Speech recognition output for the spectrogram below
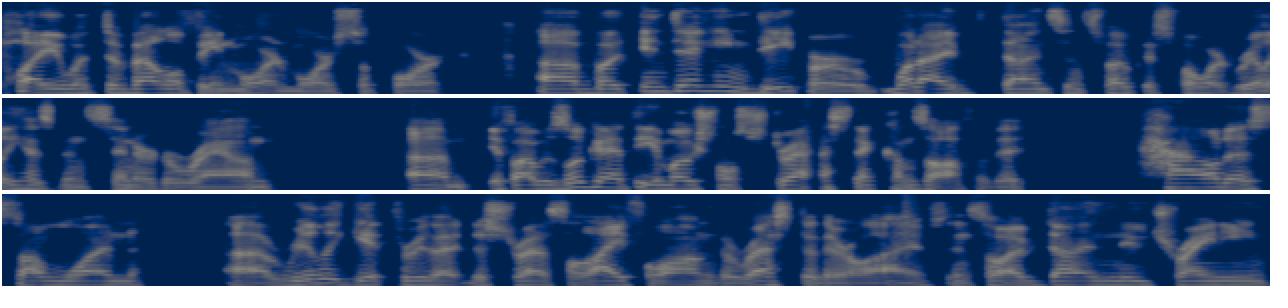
play with developing more and more support. Uh, but in digging deeper, what I've done since Focus Forward really has been centered around um, if I was looking at the emotional stress that comes off of it, how does someone uh, really get through that distress lifelong the rest of their lives? And so I've done new training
